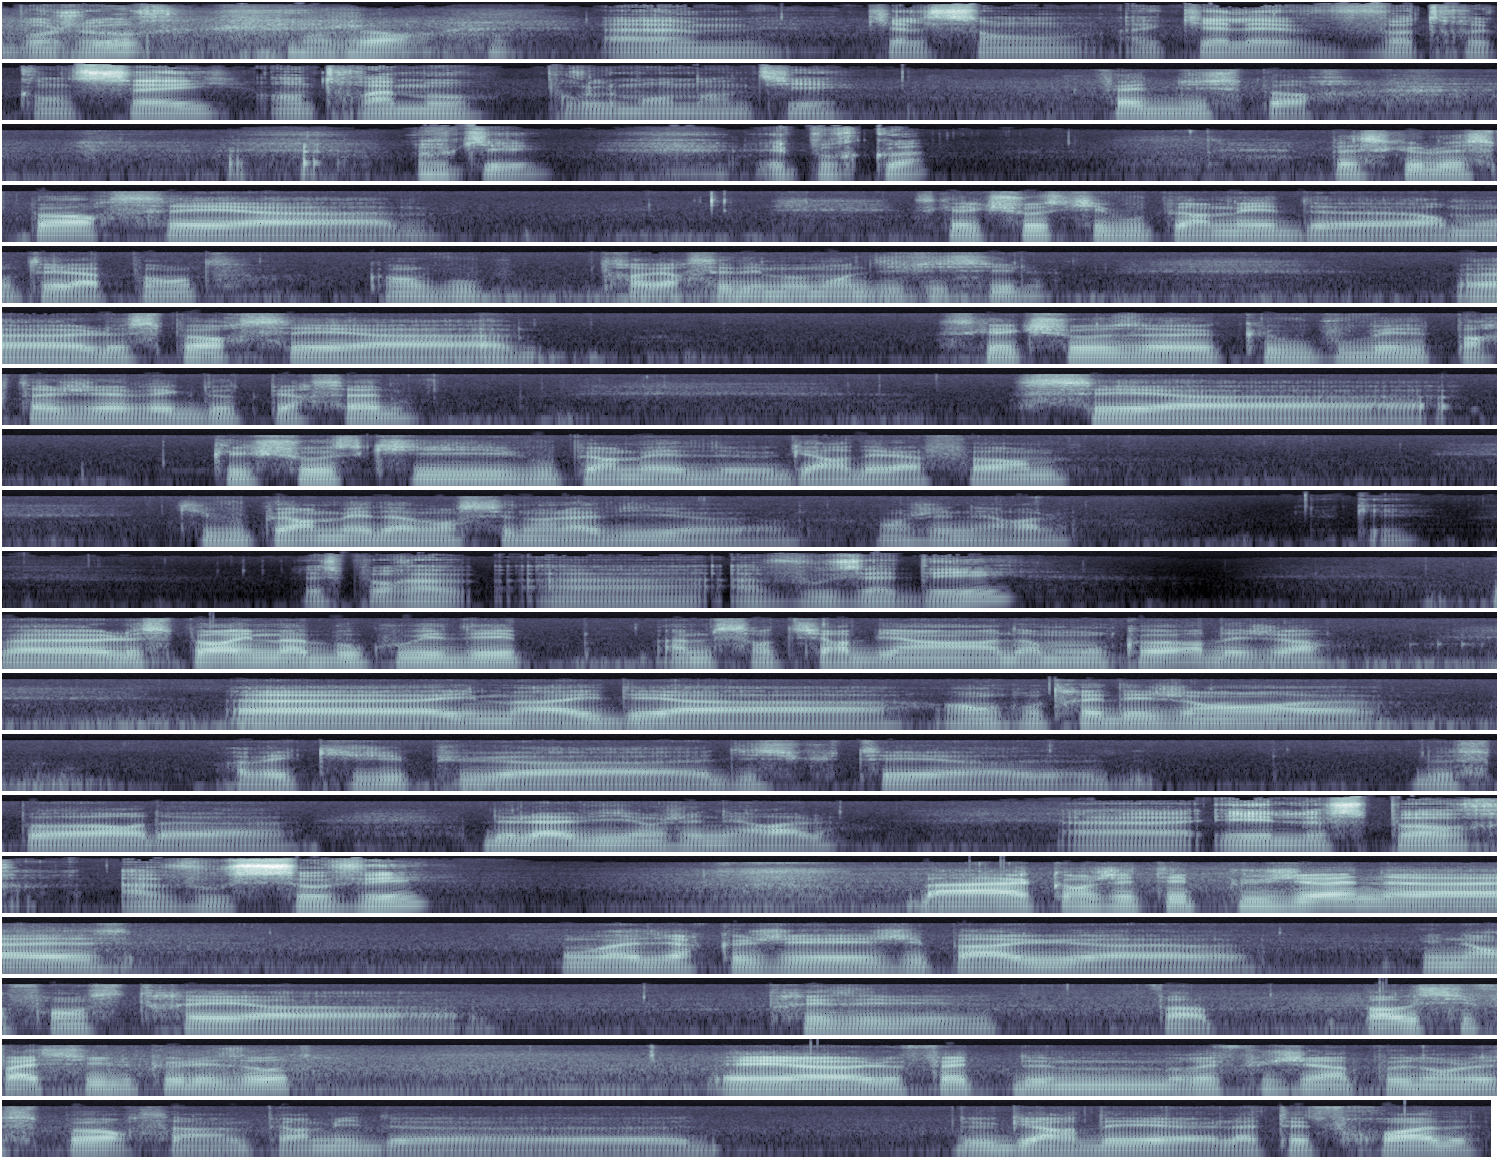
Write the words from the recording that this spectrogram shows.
bonjour. Bonjour. Euh, quels sont, quel est votre conseil en trois mots pour le monde entier? Faites du sport. Ok. Et pourquoi? Parce que le sport, c'est euh, c'est quelque chose qui vous permet de remonter la pente quand vous traversez des moments difficiles. Euh, le sport, c'est quelque chose que vous pouvez partager avec d'autres personnes. C'est quelque chose qui vous permet de garder la forme, qui vous permet d'avancer dans la vie euh, en général. Le sport a, a- a vous aidé? Euh, le sport, il m'a beaucoup aidé à me sentir bien dans mon corps déjà. Euh, il m'a aidé à rencontrer des gens euh, avec qui j'ai pu discuter de sport, de, de la vie en général. Et le sport a vous sauvé? Bah, quand j'étais plus jeune, on va dire que j'ai pas eu une enfance très, euh, très, enfin, pas aussi facile que les autres. Et euh, le fait de me réfugier un peu dans le sport, ça m'a permis de, de garder euh, la tête froide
